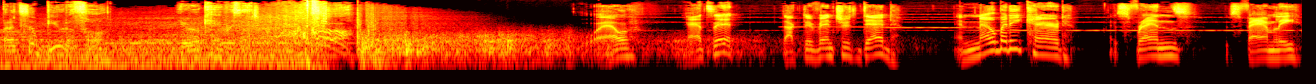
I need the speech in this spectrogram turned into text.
But it's so beautiful. You're okay with it. Well, that's it. Dr. Venture's dead. And nobody cared. His friends, his family,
